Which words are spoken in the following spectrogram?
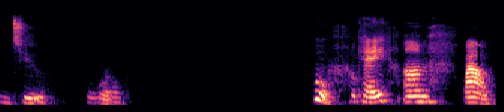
into the world. Oh, okay. Um, wow.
